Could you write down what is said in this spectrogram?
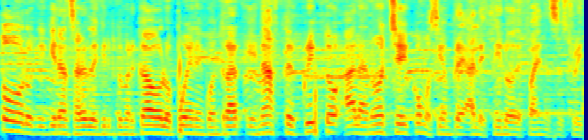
todo lo que quieran saber de criptomercado, lo pueden encontrar en After Crypto a la noche, como siempre, al estilo de Finance Street.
